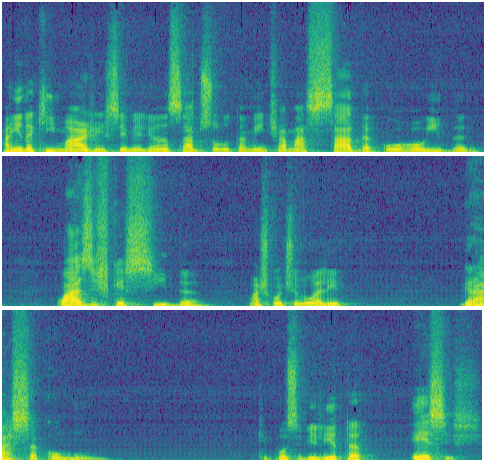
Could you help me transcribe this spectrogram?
Ainda que imagem e semelhança absolutamente amassada, corroída, quase esquecida, mas continua ali. Graça comum que possibilita esses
